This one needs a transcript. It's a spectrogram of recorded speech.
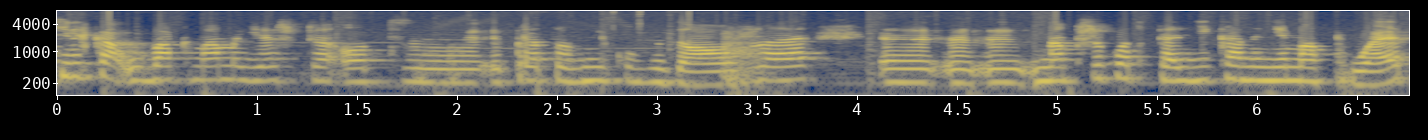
kilka uwag mamy jeszcze od pracowników zoo, że na przykład pelikan nie ma płet,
